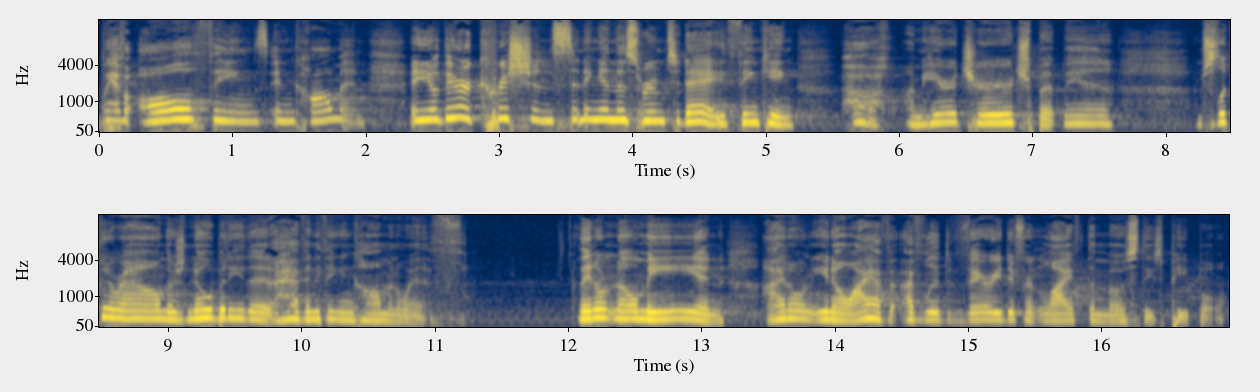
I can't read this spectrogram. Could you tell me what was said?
We have all things in common. And you know, there are Christians sitting in this room today thinking, oh, I'm here at church, but man, I'm just looking around. There's nobody that I have anything in common with. They don't know me, and I don't, you know, I have, I've lived a very different life than most of these people.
